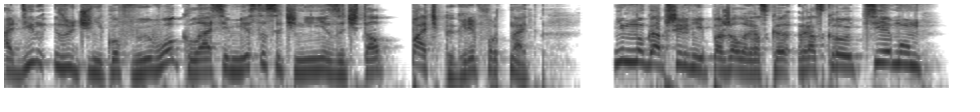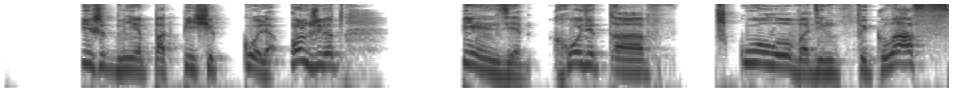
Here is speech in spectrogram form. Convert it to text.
один из учеников в его классе вместо сочинения зачитал патч к игре Fortnite. Немного обширнее, пожалуй, раска раскрою тему. Пишет мне подписчик Коля. Он живет в Пензе, ходит а, в школу в 11 класс.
